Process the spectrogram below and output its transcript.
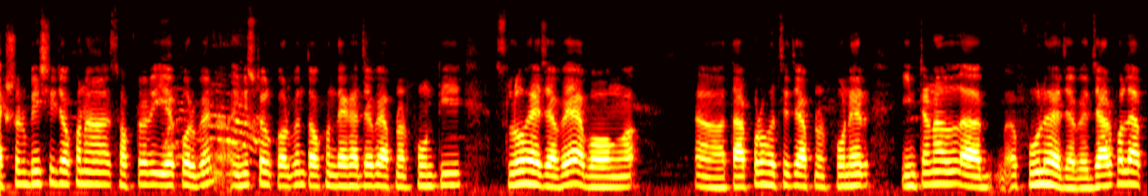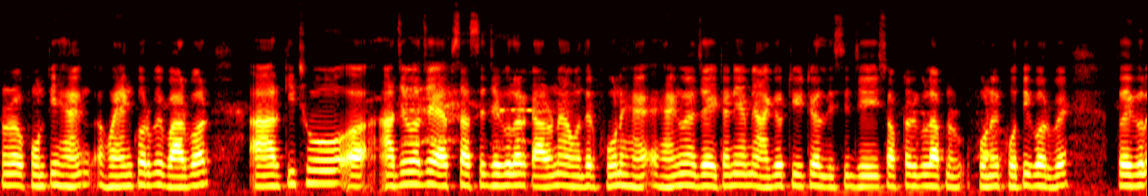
একশোর বেশি যখন সফটওয়্যার ইয়ে করবেন ইনস্টল করবেন, তখন দেখা যাবে আপনার ফোনটি স্লো হয়ে যাবে এবং তারপর হচ্ছে যে আপনার ফোনের ইন্টারনাল ফুল হয়ে যাবে। যার ফলে আপনার ফোনটি হ্যাং হ্যাং করবে বারবার। আর কিছু আজে বাজে অ্যাপস আছে যেগুলোর কারণে আমাদের ফোন হ্যাং হয়ে যায়। এটা নিয়ে আমি আগেও টিউটোরিয়াল দিছি যে এই সফটওয়্যারগুলো আপনার ফোনের ক্ষতি করবে। তো এগুলো,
